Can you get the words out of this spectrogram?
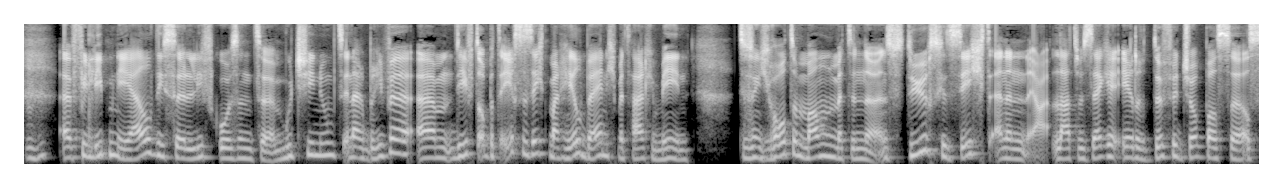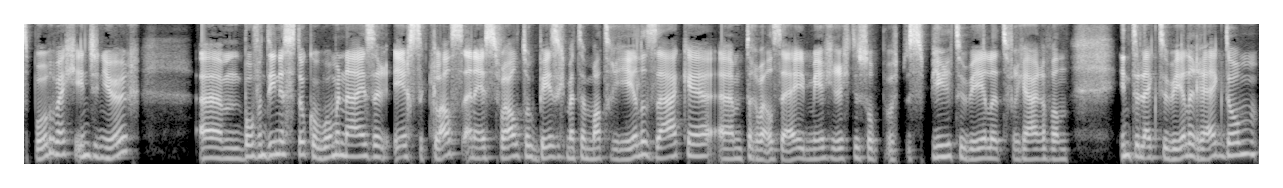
Mm -hmm. Philippe Niel, die ze liefkozend Mucci noemt in haar brieven, um, die heeft op het eerste zicht maar heel weinig met haar gemeen. Het is een grote man met een, een stuurs gezicht en een, ja, laten we zeggen, eerder duffe job als, eh, als spoorwegingenieur. Um, bovendien is het ook een womanizer eerste klas en hij is vooral toch bezig met de materiële zaken, um, terwijl zij meer gericht is op het spirituele, het vergaren van intellectuele rijkdom.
